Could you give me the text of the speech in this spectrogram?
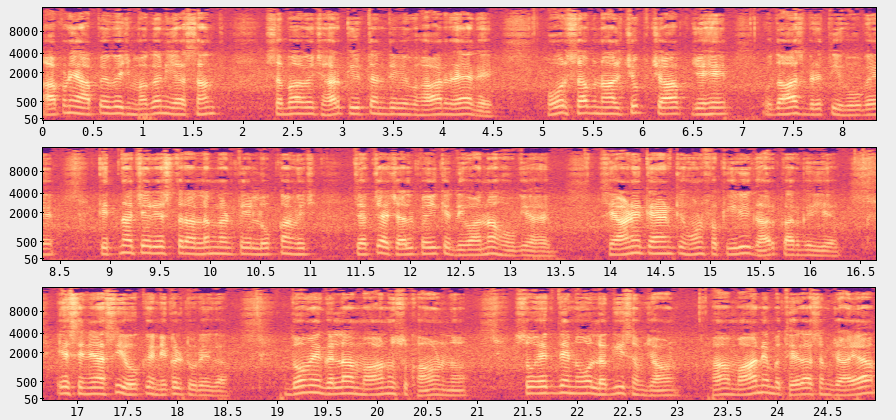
ਆਪਣੇ ਆਪੇ ਵਿੱਚ ਮਗਨ ਜਾਂ ਸੰਤ ਸਭਾ ਵਿੱਚ ਹਰ ਕੀਰਤਨ ਦੇ ਵਿਵਹਾਰ ਰਹਿ ਗਏ। ਹੋਰ ਸਭ ਨਾਲ ਚੁੱਪਚਾਪ ਜਿਹੇ ਉਦਾਸ ਬ੍ਰਿਤੀ ਹੋ ਗਏ। ਕਿਤਨਾ ਚਿਰ ਇਸ ਤਰ੍ਹਾਂ ਲੰਘਣ ਤੇ ਲੋਕਾਂ ਵਿੱਚ ਚਰਚਾ ਚੱਲ ਪਈ ਕਿ دیਵਾਨਾ ਹੋ ਗਿਆ ਹੈ। ਸਿਆਣੇ ਕਹਿਣ ਕਿ ਹੁਣ ਫਕੀਰੀ ਘਰ ਕਰ ਗਈ ਹੈ। ਇਹ ਸੰਨਿਆਸੀ ਹੋ ਕੇ ਨਿਕਲ ਟੁਰੇਗਾ। ਦੋਵੇਂ ਗੱਲਾਂ ਮਾਂ ਨੂੰ ਸੁਖਾਉਣ ਨਾ ਸੋ ਇੱਕ ਦਿਨ ਉਹ ਲੱਗੀ ਸਮਝਾਉਣ। ਹਾਂ, ਮਾਂ ਨੇ ਬਥੇਰਾ ਸਮਝਾਇਆ,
